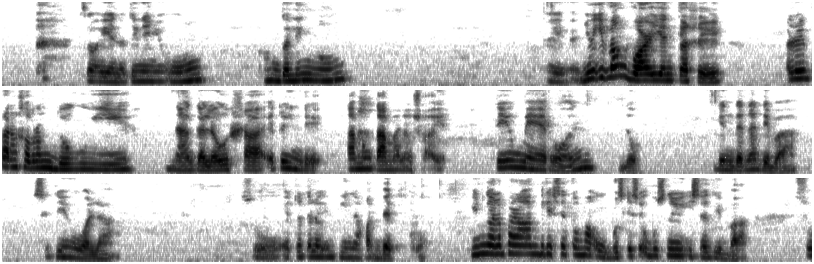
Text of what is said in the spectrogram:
so, ayan, tingnan nyo, oh. Ang galing, no? Ayan. Yung ibang variant kasi, alam mo parang sobrang dewy, nagalaw siya. Ito hindi. Tamang-tama lang siya. Ayan. Ito yung meron. Look. Ganda na, di ba? So, ito yung wala. So, ito talaga yung pinaka-bet ko. Yun nga lang, parang ang bilis nito maubos kasi ubos na yung isa, di ba? So,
